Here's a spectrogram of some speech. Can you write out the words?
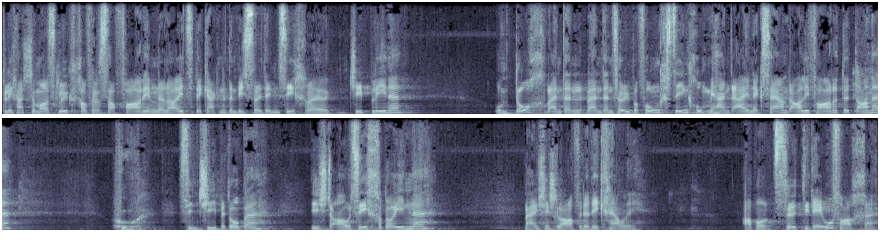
Vielleicht hast du mal das Glück, auf einer Safari einem Leuten zu begegnen, dann bist du in dem sicheren Chip rein. Und doch, wenn dann, wenn dann so über Funk Ding kommt, wir haben einen gesehen und alle fahren dort an, sind die Scheiben oben, ist da auch sicher da innen, weisst du, schlafen die Kerle. Aber sollte der aufwachen,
